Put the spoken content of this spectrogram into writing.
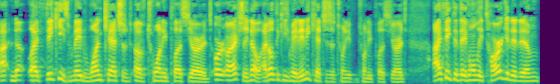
I, no, I think he's made one catch of, of 20 plus yards. Or, or, actually, no, I don't think he's made any catches of 20, 20 plus yards. I think that they've only targeted him,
